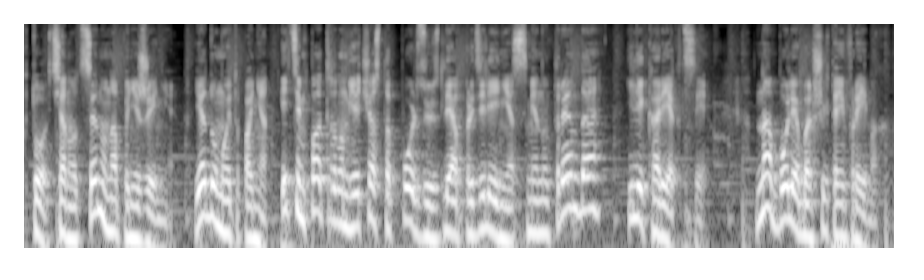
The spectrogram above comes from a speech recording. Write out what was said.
кто тянут цену на понижение. Я думаю, это понятно. Этим паттерном я часто пользуюсь для определения смены тренда или коррекции на более больших таймфреймах.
